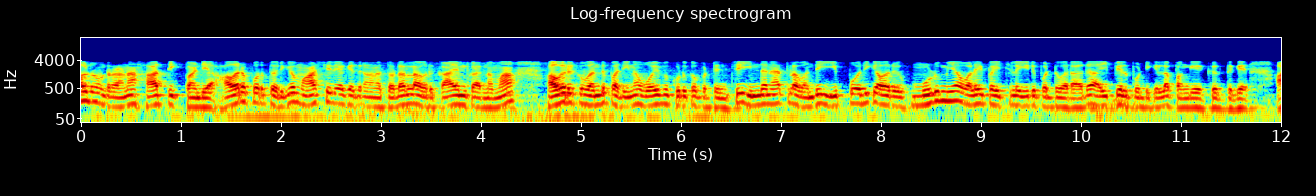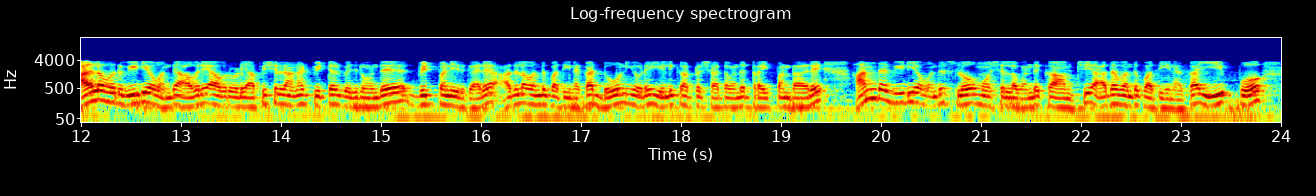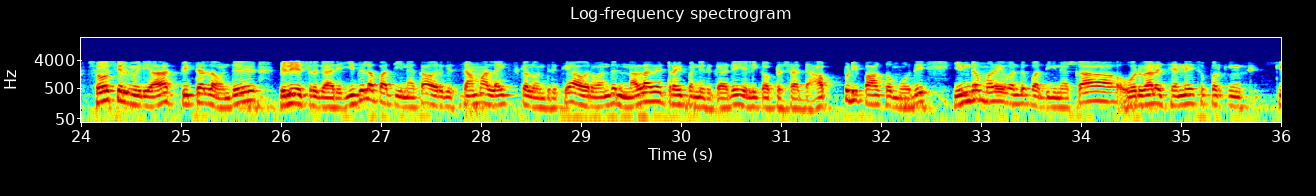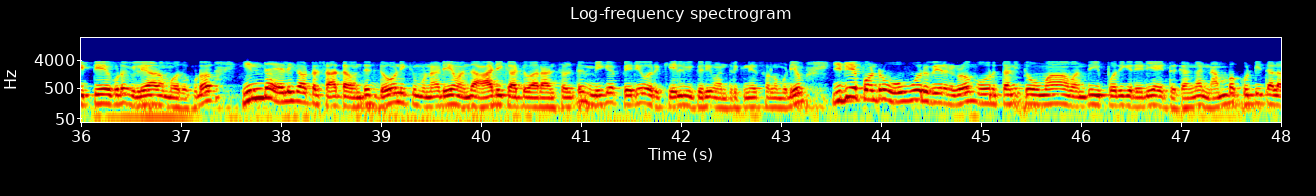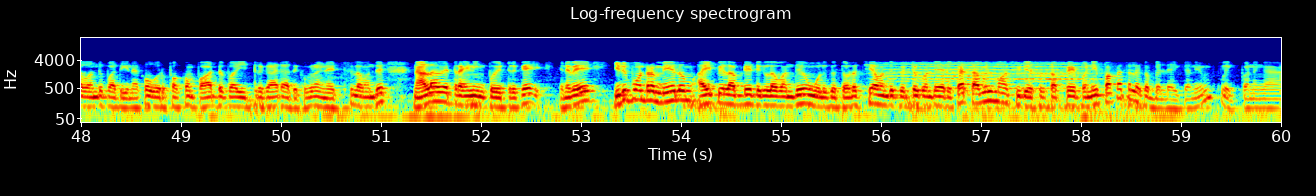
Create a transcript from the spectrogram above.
ஆல்ரவுண்டரான ஹார்திக் பாண்டியா. அவரை பொறுத்த வரைக்கும் ஆஸ்திரேலியாவுக்கு எதிரான தொடரில் அவர் காயம் காரணமாக அவருக்கு வந்து பார்த்தீங்கன்னா ஓய்வு கொடுக்கப்பட்டுருந்துச்சு. இந்த நேரத்தில் வந்து இப்போதைக்கு அவர் முழுமையாக வலைப்பயிற்சியில் ஈடுபட்டு வராது. ஐபிஎல் போட்டிகளில் பங்கேற்கிறதுக்கு. அதில் ஒரு வீடியோ வந்து அவரே அவருடைய அஃபிஷியலான ட்விட்டர் பேஜில் வந்து ட்விட் பண்ணியிருக்காரு. அதில் வந்து பார்த்தீங்கன்னாக்கா டோனியோட ஹெலிகாப்டர் ஷாட்டை வந்து ட்ரை பண்ணுறாரு அந்த வீடியோ வந்து ஸ்லோ மோஷனில் வந்து காமிச்சு அதை வந்து பார்த்தீங்கன்னாக்கா இப்போ சோஷியல் மீடியா ட்விட்டரில் வந்து வெளியிட்டிருக்காரு. இதில் பார்த்தீங்கன்னாக்கா அவருக்கு செம்ம லைக்ஸ்கள் வந்திருக்கு. அவர் வந்து நல்லாவே ட்ரை பண்ணியிருக்காரு ஹெலிகாப்டர் ஷாட் அப்படி பார்க்கும்போது இந்த முறை வந்து பார்த்தீங்கன்னாக்கா ஒருவேளை சென்னை சூப்பர் கிங்ஸ் கிட்டேயே கூட விளையாடும் போது கூட இந்த ஹெலிகாப்டர் ஷாட்டை வந்து டோனிக்கு முன்னாடியே வந்து ஆடி காட்டுவாரான்னு சொல்லிட்டு மிகப்பெரிய ஒரு கேள்விக்குறி வந்திருக்குன்னே சொல்ல முடியும். இதே போன்று ஒவ்வொரு வீரர்களும் ஒரு தனித்துவமாக வந்து இப்போதைக்கு ரெடி ஆகிட்டு இருக்காங்க. நம்ம குட்டித்தலை வந்து பார்த்தீங்கன்னாக்கா ஒரு பக்கம் பாட்டு பாடிட்டு இருக்காரு அதுக்கப்புறம் நெட்ஸில் வந்து நல்லாவே ட்ரைனிங் போயிட்டு இருக்கு. எனவே இது போன்ற மேலும் ஐபிஎல் அப்டேட்டுகளை வந்து உங்களுக்கு தொடர்ச்சியாக வந்து பெற்றுக்கொண்டே இருக்க தமிழ் மாஸ் வீடியோஸை சப்ஸ்கிரைப் பண்ணி பக்கத்தில் இருக்க பெல் ஐக்கனையும் கிளிக் பண்ணுங்க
